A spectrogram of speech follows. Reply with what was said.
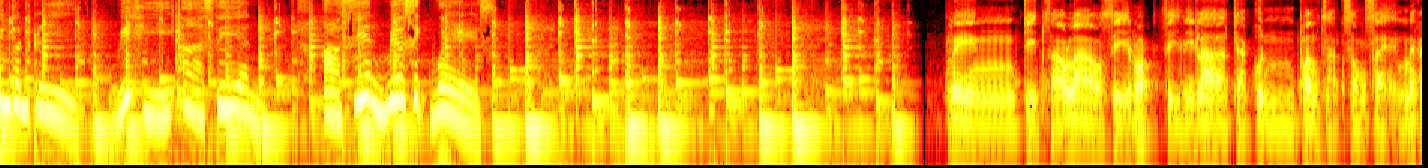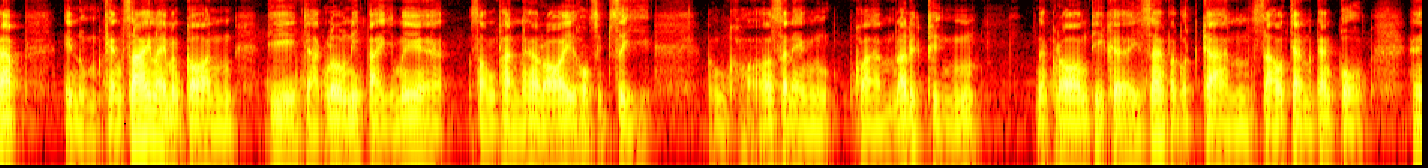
งดนตรี วิถีอาเซียน ASEAN Music Waysเพลงจีบสาวลาวสีรถสีลีลาจากคุณพรศักดิ์ ส่องแสงนะครับ ไอ้หนุ่มแขนซ้ายลายมังกรที่จากโลกนี้ไปเมื่อ 2564ต้องขอแสดงความระลึกถึงนักร้องที่เคยสร้างปรากฏการณ์สาวจันทร์กั้งโกบ ให้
